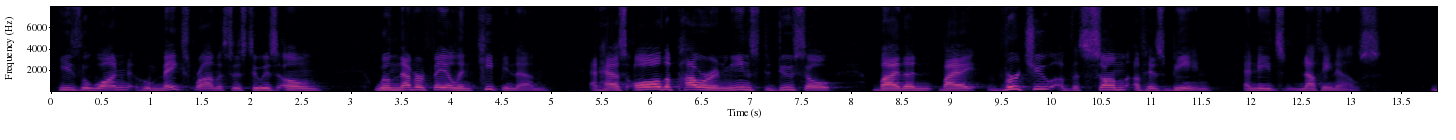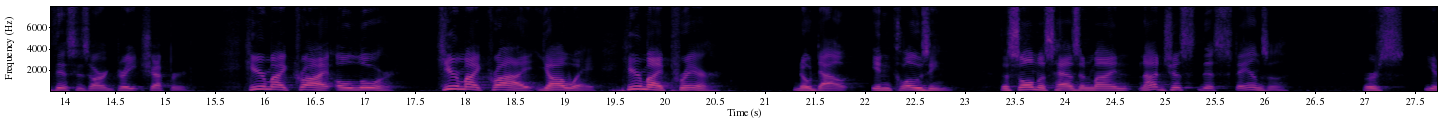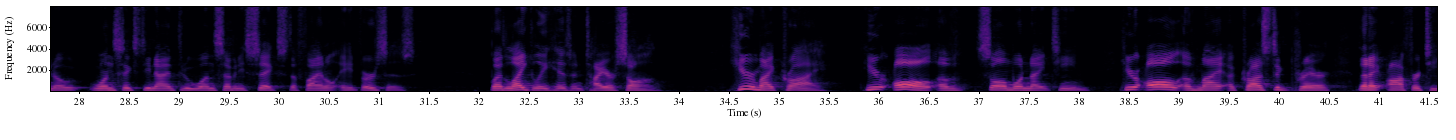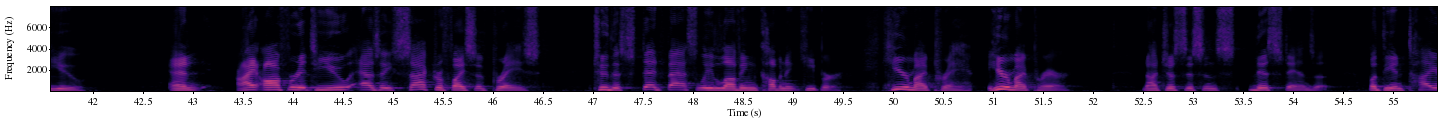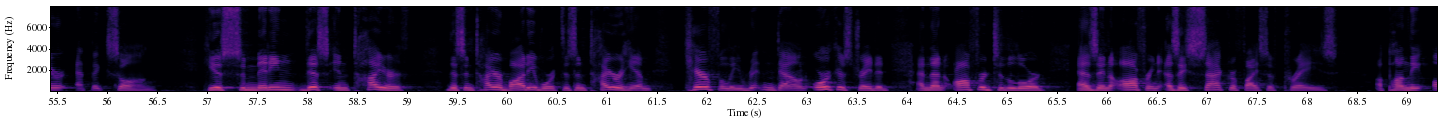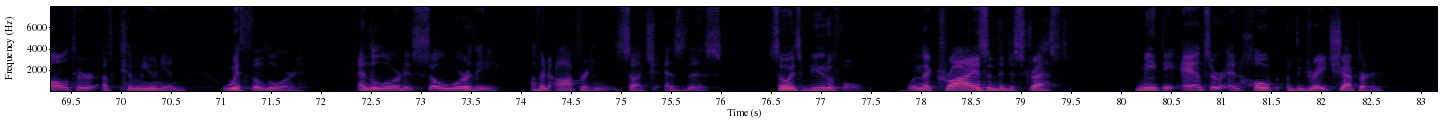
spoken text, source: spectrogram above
He's the one who makes promises to his own, will never fail in keeping them, and has all the power and means to do so by, the, by virtue of the sum of his being and needs nothing else. This is our great shepherd. Hear my cry, O Lord. Hear my cry, Yahweh. Hear my prayer. No doubt, in closing, the psalmist has in mind not just this stanza, verse you know 169 through 176, the final eight verses, but likely his entire song. Hear my cry. Hear all of Psalm 119. Hear all of my acrostic prayer that I offer to you. And I offer it to you as a sacrifice of praise to the steadfastly loving covenant keeper. Hear my prayer. Hear my prayer. Not just this, in, this stanza, but the entire epic song. He is submitting this entire, this entire body of work, this entire hymn, carefully written down, orchestrated, and then offered to the Lord as an offering, as a sacrifice of praise upon the altar of communion with the Lord. And the Lord is so worthy of an offering such as this. So it's beautiful when the cries of the distressed meet the answer and hope of the great shepherd.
